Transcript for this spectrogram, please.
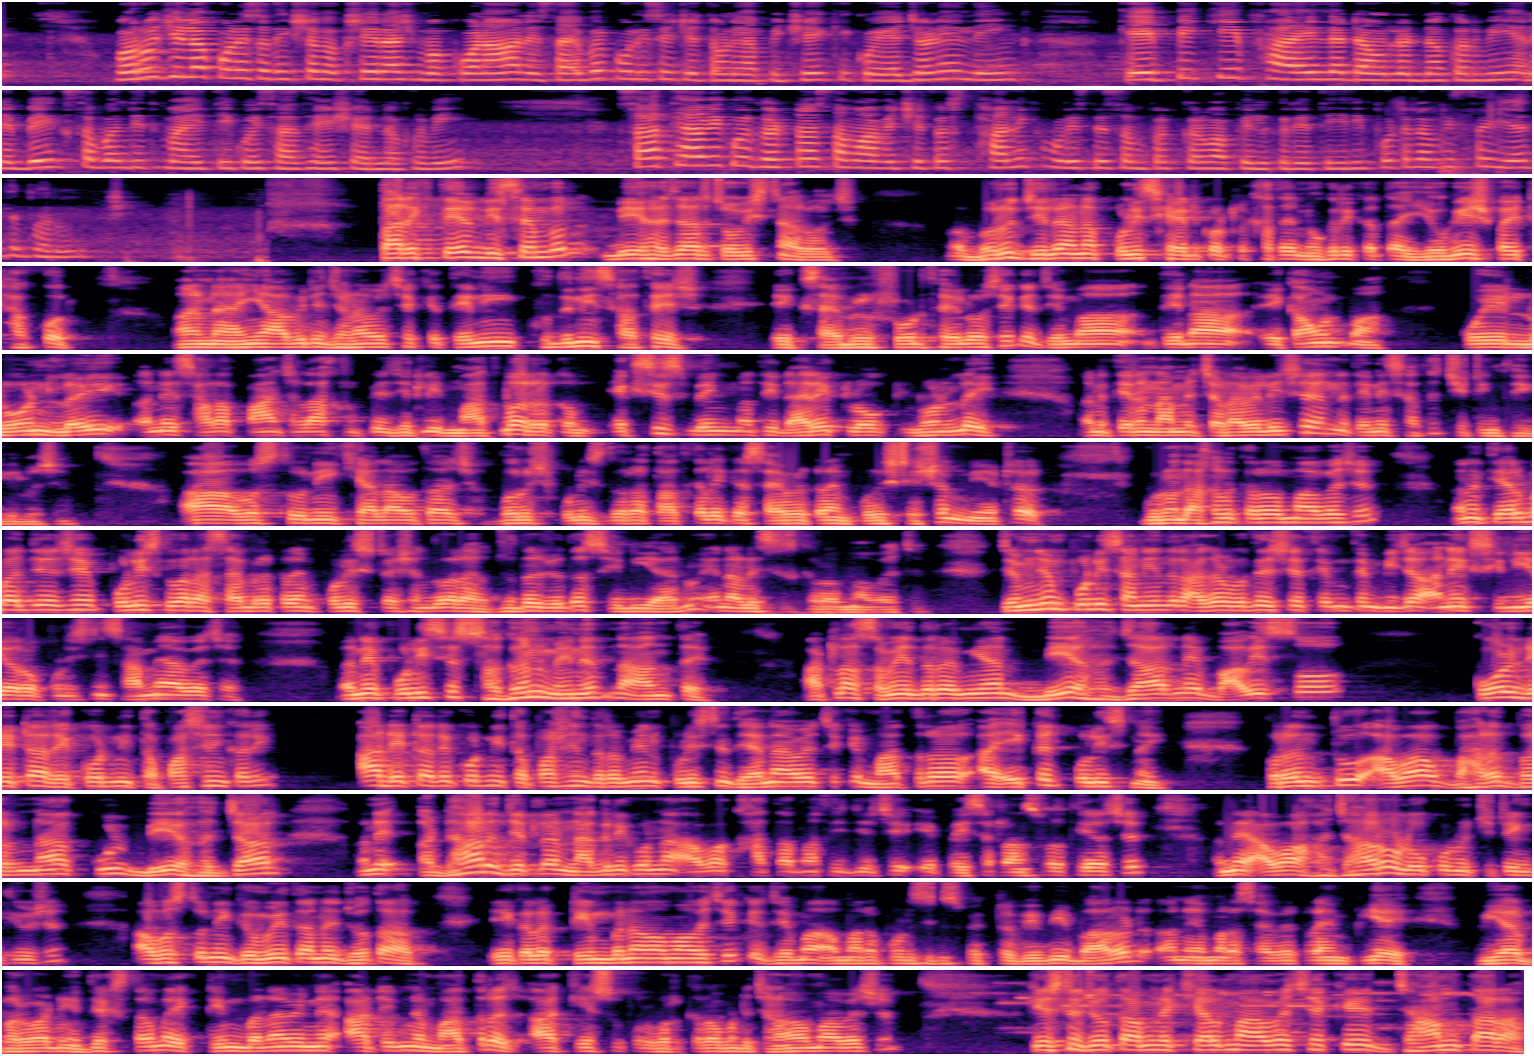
ભરૂચ જિલ્લા પોલીસ અધિક્ષક અક્ષયરાજ મકવાણા અને સાયબર પોલીસે ચેતવણી આપી છે કે કોઈ અજાણ્યા લિંક કે એપીકી ફાઇલ ડાઉનલોડ ન કરવી અને બેંક સંબંધિત માહિતી કોઈ સાથે શેર ન કરવી. સાથે આવી કોઈ ઘટના સમાવે છે તો સ્થાનિક પોલીસને સંપર્ક કરવા અપીલ કરી હતી. રિપોર્ટર રવિ સૈયદ ભરૂચ. તારીખ તેર ડિસેમ્બર બે હજાર ચોવીસના રોજ ભરૂચ જિલ્લાના પોલીસ હેડક્વાર્ટર ખાતે નોકરી કરતા યોગેશભાઈ ઠાકોર અને અહીંયા આવીને જણાવે છે કે તેની ખુદની સાથે જ એક સાયબર ફ્રોડ થયેલો છે કે જેમાં તેના એકાઉન્ટમાં કોઈ લોન લઈ અને સાડા પાંચ લાખ રૂપિયા જેટલી માતબર રકમ એક્સિસ બેંકમાંથી ડાયરેક્ટ લોન લઈ અને તેના નામે ચડાવેલી છે અને તેની સાથે ચીટિંગ થઈ ગયેલું છે. આ વસ્તુની ખ્યાલ આવતા જ ભરૂચ પોલીસ દ્વારા તાત્કાલિક સાયબર ક્રાઇમ પોલીસ સ્ટેશનની હેઠળ ગુનો દાખલ કરવામાં આવે છે. અને ત્યારબાદ જે છે, પોલીસ દ્વારા, સાયબર ક્રાઇમ પોલીસ સ્ટેશન દ્વારા જુદા જુદા સીડીઆરનું એનાલિસિસ કરવામાં આવે છે. જેમ જેમ પોલીસ આની અંદર આગળ વધે છે, તેમ તેમ બીજા અનેક સીડીઆરો પોલીસની સામે આવે છે. અને પોલીસે સઘન મહેનતના અંતે આટલા સમય દરમિયાન બે હજાર ને બાવીસો કોલ ડેટા રેકોર્ડની તપાસણી કરી. આ ડેટા રેકોર્ડની તપાસણી દરમિયાન પોલીસને ધ્યાન આવે છે કે માત્ર આ એક જ પોલીસ નહીં પરંતુ આવા ભારતભરના કુલ બે હજાર અને અઢાર જેટલા નાગરિકોના આવા ખાતામાંથી જે છે એ પૈસા ટ્રાન્સફર થયા છે અને આવા હજારો લોકોનું ચીટિંગ થયું છે. આ વસ્તુની ગંભીરતાને જોતા એક અલગ ટીમ બનાવવામાં આવે છે કે જેમાં અમારા પોલીસ ઇન્સ્પેક્ટર વીબી બારોડ અને અમારા cyber crime PI V R ભરવાડની અધ્યક્ષતામાં એક ટીમ બનાવીને આ ટીમને માત્ર જ આ કેસ ઉપર વર્ક કરવા માટે જણાવવામાં આવે છે. કેસને જોતા અમને ખ્યાલમાં આવે છે કે જામતારા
